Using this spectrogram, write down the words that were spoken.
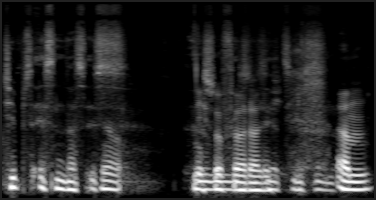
Chips essen, das ist Ja, nicht so sehr förderlich. Ähm,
